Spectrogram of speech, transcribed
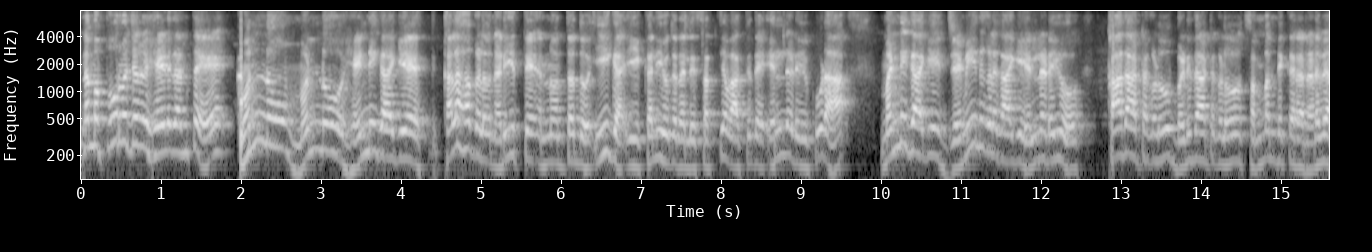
ನಮ್ಮ ಪೂರ್ವಜರು ಹೇಳಿದಂತೆ ಹೊನ್ನು ಮಣ್ಣು ಹೆಣ್ಣಿಗಾಗಿ ಕಲಹಗಳು ನಡೆಯುತ್ತೆ ಅನ್ನುವಂಥದ್ದು ಈಗ ಈ ಕಲಿಯುಗದಲ್ಲಿ ಸತ್ಯವಾಗ್ತಿದೆ. ಎಲ್ಲೆಡೆಯೂ ಕೂಡ ಮಣ್ಣಿಗಾಗಿ, ಜಮೀನುಗಳಿಗಾಗಿ ಎಲ್ಲೆಡೆಯೂ ಕಾದಾಟಗಳು, ಬಡಿದಾಟಗಳು, ಸಂಬಂಧಿಕರ ನಡುವೆ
